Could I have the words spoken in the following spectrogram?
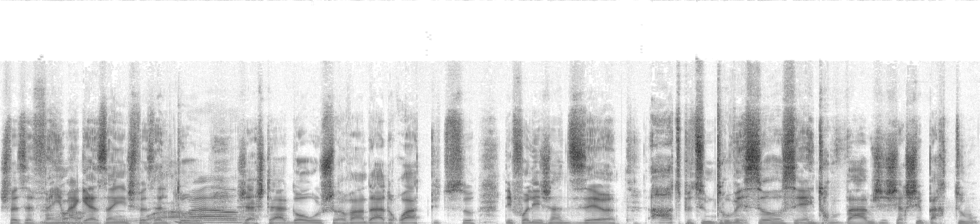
Je faisais 20 Ah. magasins, je faisais le tour. J'achetais à gauche, je revendais à droite, puis tout ça. Des fois, les gens disaient euh, Ah, tu peux-tu me trouver ça? C'est introuvable, j'ai cherché partout.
